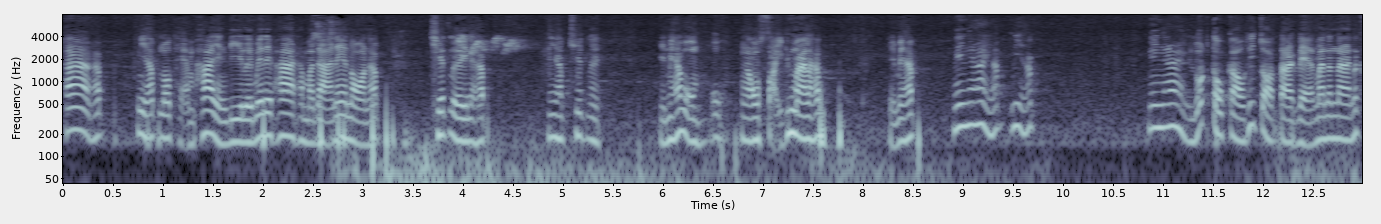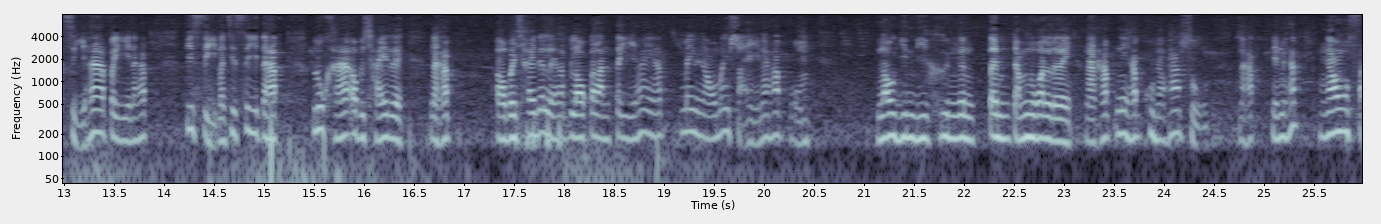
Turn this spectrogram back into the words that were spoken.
ผ้าครับ นี่ครับ เราแถมผ้าอย่างดีเลยไม่ได้ผ้าธรรมดาแน่นอนครับ เช็ดเลยนะครับ นี่ครับ เช็ดเลย เห็นไหมครับผม โอ้ เงาใสขึ้นมาแล้วครับ เห็นไหมครับ ง่ายๆครับ นี่ครับ ง่ายๆ รถเก่าๆที่จอดตากแดดมานานๆสักสี่ห้าปีนะครับที่สีมันซีดๆนะครับ ลูกค้าเอาไปใช้เลยนะครับ เอาไปใช้ได้เลยครับ เราการันตีให้ครับ ไม่เงาไม่ใสนะครับ ผม เรายินดีคืนเงินเต็มจำนวนเลยนะครับ นี่ครับ คุณภาพสูงนะครับ เห็นไหมครับ เงาใส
